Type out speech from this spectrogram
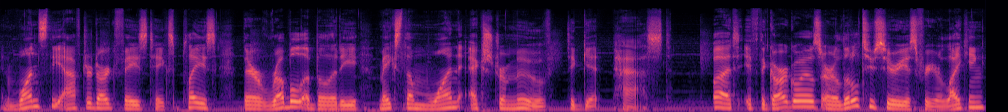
And once the After Dark phase takes place, their Rubble ability makes them one extra move to get past. But if the gargoyles are a little too serious for your liking,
